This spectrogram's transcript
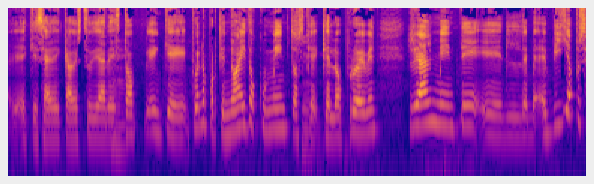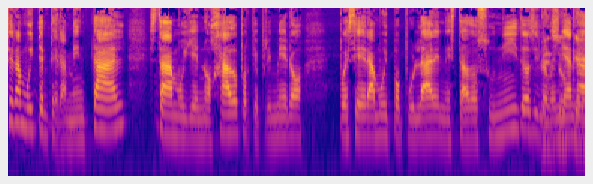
Eh, que se ha dedicado a estudiar esto, en que, bueno, porque no hay documentos que, que, lo prueben. Realmente el, Villa pues era muy temperamental, estaba muy enojado porque primero pues era muy popular en Estados Unidos y lo venían a,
